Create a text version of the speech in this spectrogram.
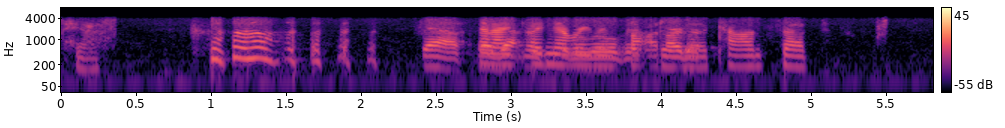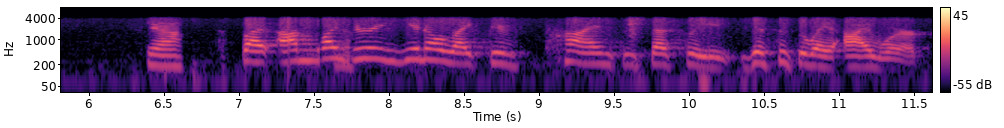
Pass. yeah, so and I, I never even thought of the concept. Yeah. But I'm wondering, you know, like there's times, especially this is the way I work,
